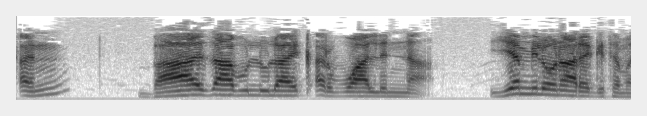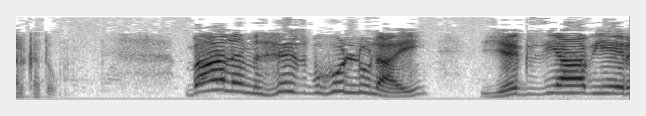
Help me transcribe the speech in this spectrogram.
ቀን በአሕዛብ ሁሉ ላይ ቀርቧልና የሚለውን አረግ ተመልከቱ። በዓለም ሕዝብ ሁሉ ላይ የእግዚአብሔር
